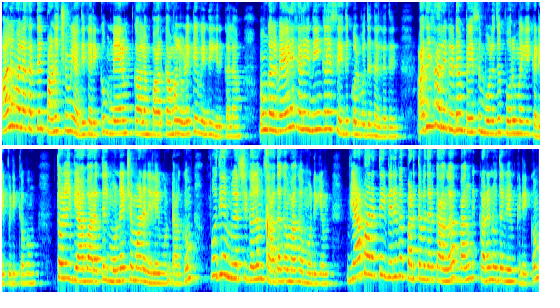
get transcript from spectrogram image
அலுவலகத்தில் பணிச்சுமை அதிகரிக்கும் நேரம் காலம் பார்க்காமல் உழைக்க வேண்டி இருக்கலாம். உங்கள் வேலைகளை நீங்களே செய்து கொள்வது நல்லது. அதிகாரிகளிடம் பேசும் பொழுது பொறுமையை கடைபிடிக்கவும். தொழில் வியாபாரத்தில் முன்னேற்றமான நிலை உண்டாகும். புதிய முயற்சிகளும் சாதகமாக முடியும். வியாபாரத்தை விரிவுபடுத்துவதற்காக வங்கி கடன் உதவியும் கிடைக்கும்.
